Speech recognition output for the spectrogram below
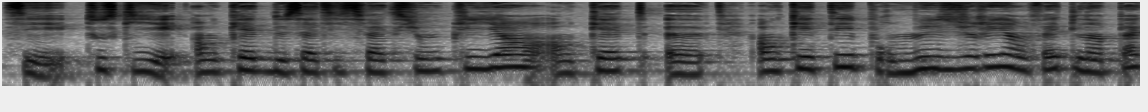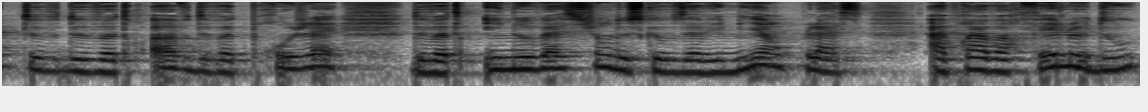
c'est tout ce qui est enquête de satisfaction client, enquête, euh, enquêter pour mesurer en fait l'impact de votre offre, de votre projet, de votre innovation, de ce que vous avez mis en place. Après avoir fait le doux,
